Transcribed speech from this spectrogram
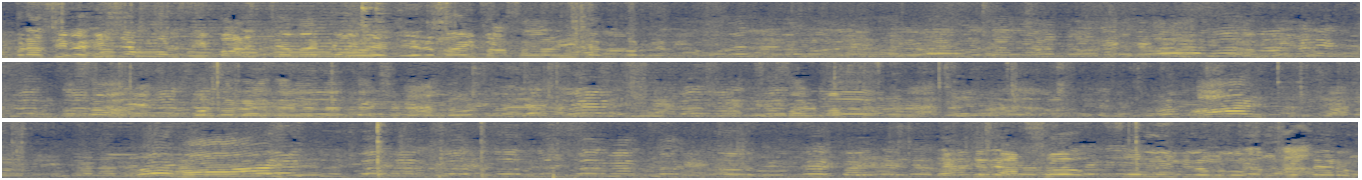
আমরা জিবে হিসাব করছি, বাড়ির জামাই তুলবেন এর ভাই মাসালার হিসাব করবেন ভাই ও ভাই এক কেজি আটশো চল্লিশ গ্রাম দুশো তেরো।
